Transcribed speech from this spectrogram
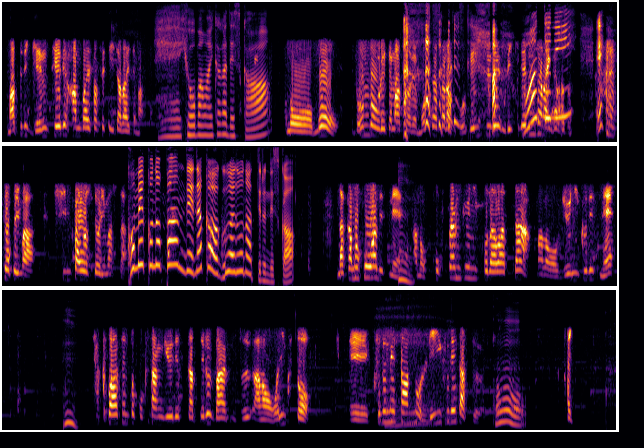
祭り限定で販売させていただいてます。へえ、評判はいかがですか？あのもうどんどん売れてますので、もしかしたら午前中で売り切れるんじゃないかなと、え？ちょっと今、心配をしておりました。米粉のパンで中は具はどうなってるんですか？中の方はですね、うんあの国産牛にこだわったあの牛肉ですね。うん。100%国産牛で使ってるバンズあのお肉と、えー、久留米産のリーフレタス、おお。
